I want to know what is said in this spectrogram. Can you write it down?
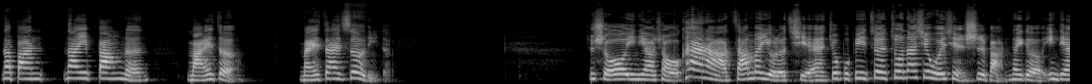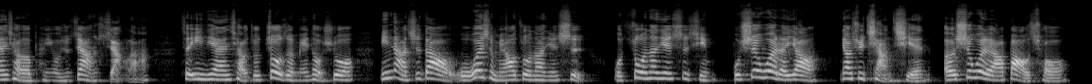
那班那一帮人埋的，埋在这里的。”这时候，印第安说：“我看啊，咱们有了钱，就不必再做那些危险事吧？”那个印第安乔的朋友就这样想了。这印第安乔就皱着眉头说：“你哪知道我为什么要做那件事？我做那件事情不是为了要要去抢钱，而是为了要报仇。”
